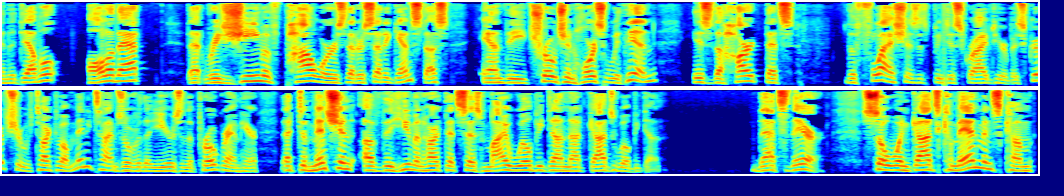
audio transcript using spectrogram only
and the devil, all of that, that regime of powers that are set against us, and the Trojan horse within is the heart that's the flesh, as it's been described here by scripture, we've talked about many times over the years in the program here, that dimension of the human heart that says, my will be done, not God's will be done. That's there. So when God's commandments come,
